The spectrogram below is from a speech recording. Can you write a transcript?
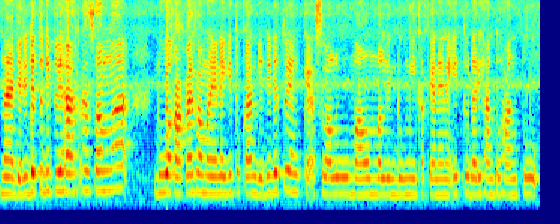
Nah jadi dia tuh dipelihara sama dua kakek sama nenek gitu kan. Jadi dia tuh yang kayak selalu mau melindungi kakek nenek itu dari hantu-hantu.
